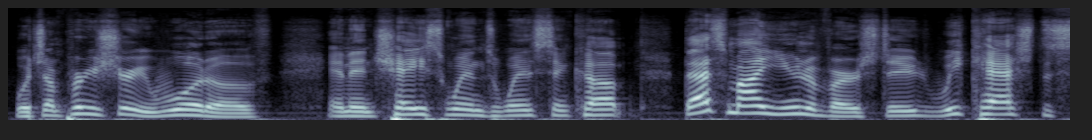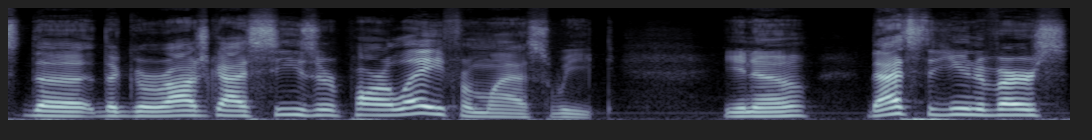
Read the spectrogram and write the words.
which I'm pretty sure he would have, and then Chase wins Winston Cup, that's my universe, dude. We cashed the the, the Garage Guy Caesar parlay from last week. You know, that's the universe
